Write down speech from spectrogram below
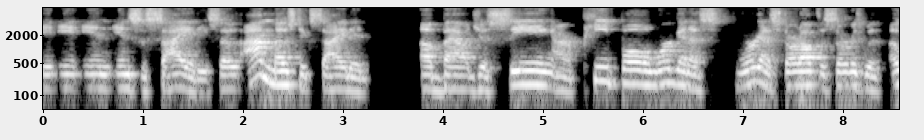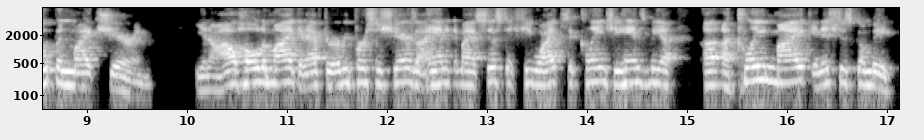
in, in, in society. So I'm most excited about just seeing our people. We're gonna we're gonna start off the service with open mic sharing. You know, I'll hold a mic, and after every person shares, I hand it to my assistant. She wipes it clean. She hands me a a, a clean mic, and it's just gonna be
